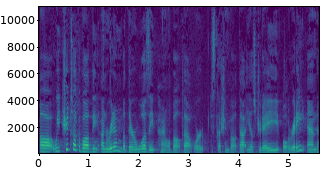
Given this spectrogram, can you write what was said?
Uh, we could talk about the unwritten, but there was a panel about that or discussion about that yesterday already. And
